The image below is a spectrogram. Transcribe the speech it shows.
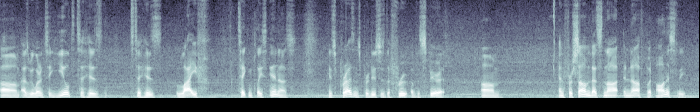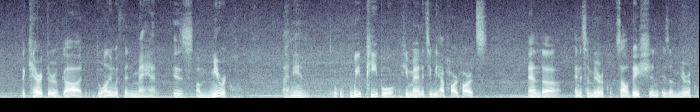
Um, as we learn to yield to His to His life taking place in us, His presence produces the fruit of the Spirit. Um, and for some, that's not enough. But honestly, the character of God dwelling within man is a miracle. I mean, we people, humanity, we have hard hearts. And, uh, and it's a miracle. Salvation is a miracle.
